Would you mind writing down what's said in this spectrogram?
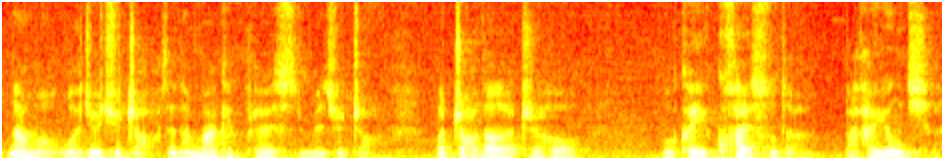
那么我就去找，在它 marketplace 里面去找，我找到了之后，我可以快速的把它用起来。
